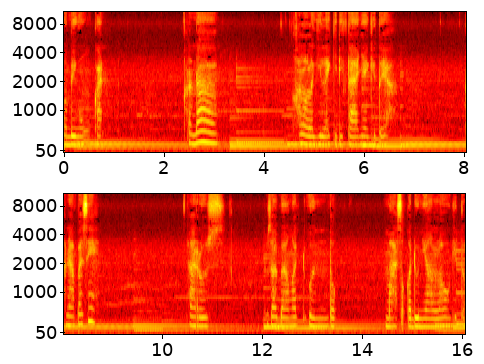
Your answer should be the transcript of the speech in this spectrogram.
membingungkan. Karena kalau lagi-lagi ditanya gitu ya kenapa sih harus susah banget untuk masuk ke dunia lo? Gitu.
